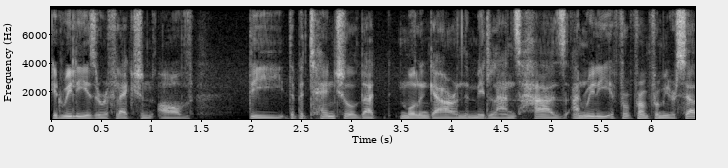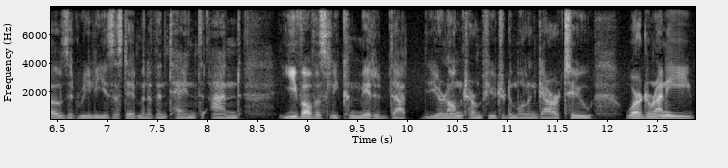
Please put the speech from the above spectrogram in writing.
it really is a reflection of the the potential that Mullingar and the Midlands has, and really from from yourselves, it really is a statement of intent. And you've obviously committed that your long term future to Mullingar too. Were there any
